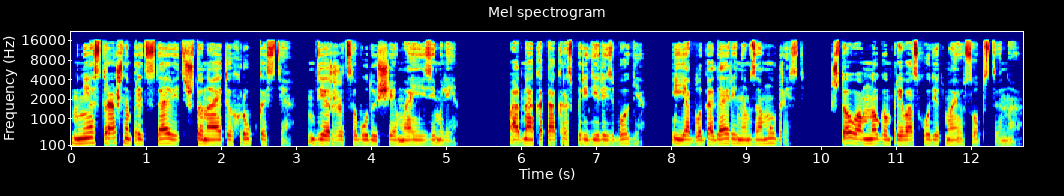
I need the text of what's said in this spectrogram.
Мне страшно представить, что на этой хрупкости держится будущее моей земли. Однако так распорядились боги, и я благодарен им за мудрость, что во многом превосходит мою собственную.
